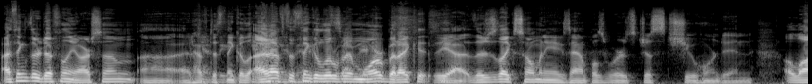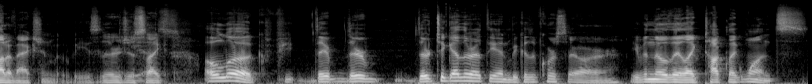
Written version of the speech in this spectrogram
I think there definitely are some. Uh, I'd have to think- think. a, I'd have to think a little bit more, but I could. Yeah, there's like so many examples where it's just shoehorned in. A lot of action movies. They're just like, oh look, they're they're they're together at the end because of course they are, even though they like talk like once.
